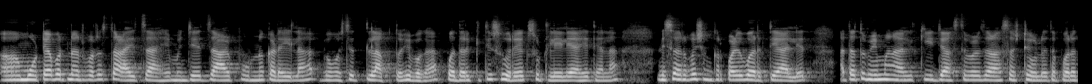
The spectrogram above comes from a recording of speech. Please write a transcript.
मोठ्या बर्नरवरच तळायचं आहे. म्हणजे जाळ पूर्ण कढईला व्यवस्थित लागतो. हे बघा पदर किती सुरेख सुटलेले आहे त्याला. आणि सर्व शंकरपाळे वरती आलेत. आता तुम्ही म्हणाल की जास्त वेळ जर असंच ठेवलं तर परत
